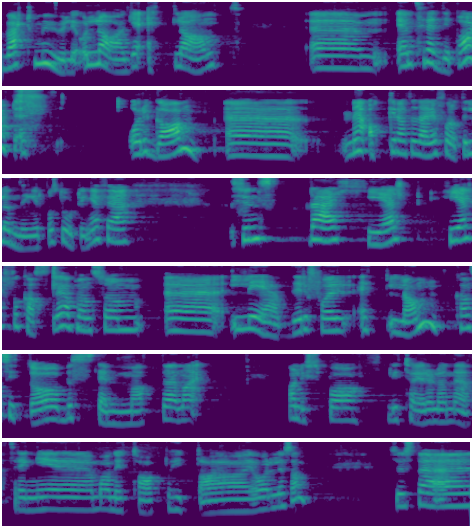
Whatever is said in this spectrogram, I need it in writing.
vært mulig å lage et eller annet En tredjepart, et organ, eh, med akkurat det der i forhold til lønninger på Stortinget. For jeg syns det er helt, helt forkastelig at man som eh, leder for et land kan sitte og bestemme at eh, Nei, har lyst på litt høyere lønn. Jeg trenger må ha nytt tak på hytta i år, liksom. Syns det er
